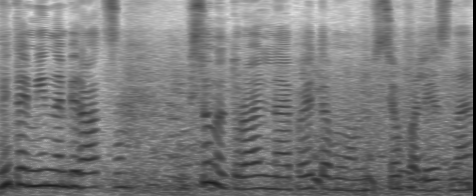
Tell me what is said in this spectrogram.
витамин набираться. Все натуральное, поэтому все полезное.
